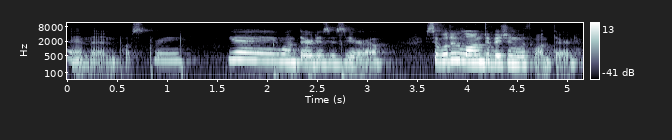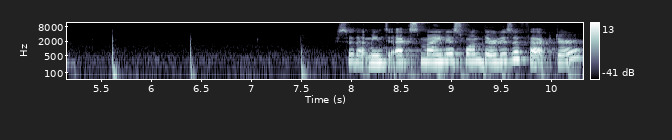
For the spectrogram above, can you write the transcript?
And then plus 3. Yay, 1 third is a 0. So we'll do long division with 1 third. So that means x minus 1 third is a factor,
